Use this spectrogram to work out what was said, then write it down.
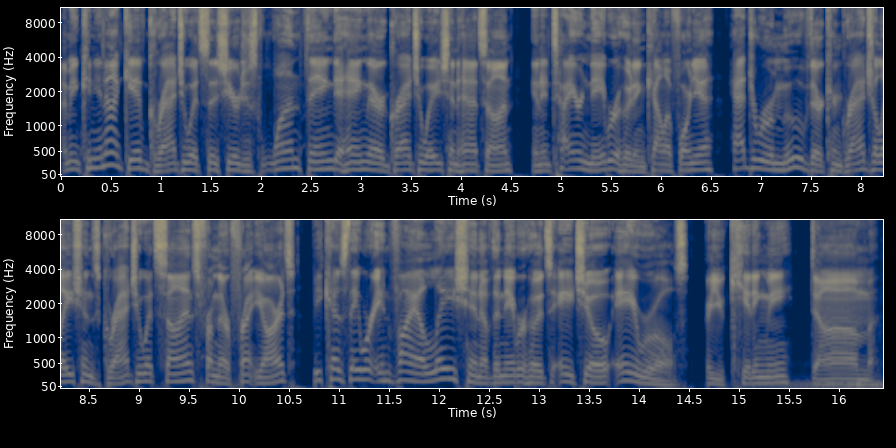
I mean, can you not give graduates this year just one thing to hang their graduation hats on? An entire neighborhood in California had to remove their congratulations graduate signs from their front yards because they were in violation of the neighborhood's HOA rules. Are you kidding me? Dumb.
